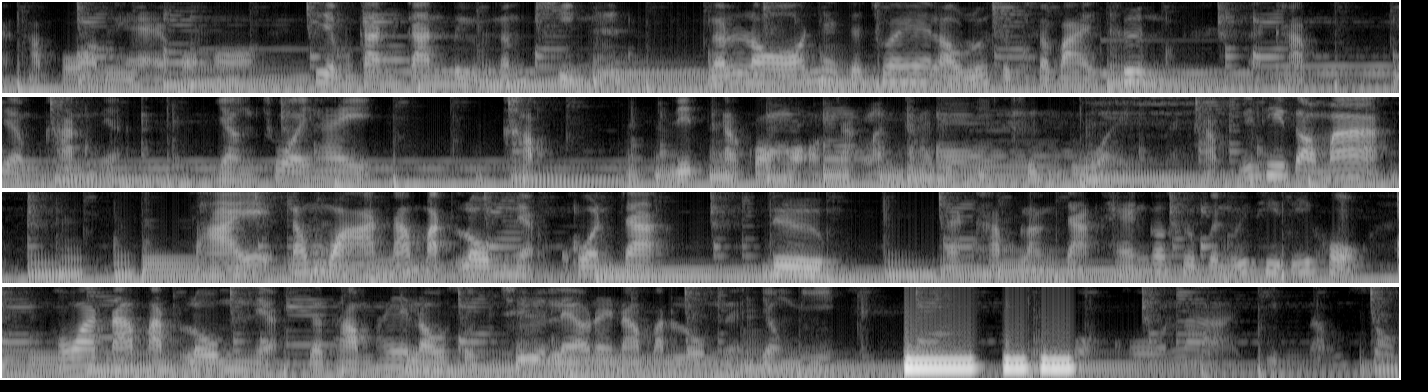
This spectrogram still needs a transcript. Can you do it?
นะครับเพราะว่าแพ้แอลกอฮอล์ที่สำคัญการดื่มน้ำขิงแล้วร้อนเนี่ยจะช่วยให้เรารู้สึกสบายขึ้นนะครับที่สำคัญเนี่ยยังช่วยให้ขับ ฤทธิ์แอลกอฮอล์ออกจากร่างกายได้ดีขึ้นด้วยนะครับวิธีต่อมาสายน้ำหวานน้ำอัดลมเนี่ยควรจะดื่มนะครับหลังจากแห้งก็คือเป็นวิธีที่ 6 เพราะว่าน้ำอัดลมเนี่ยจะทำให้เราสดชื่นแล้วในน้ำอัดลมเนี่ยยังมีพวกโคลากินน้ำส้ม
